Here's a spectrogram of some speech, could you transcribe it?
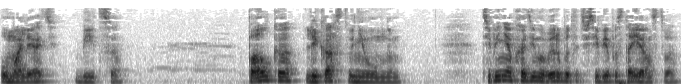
умолять, биться. Палка – лекарство неумным. Тебе необходимо выработать в себе постоянство.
